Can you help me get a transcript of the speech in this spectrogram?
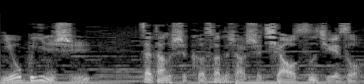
牛不应食。在当时可算得上是巧思绝作。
